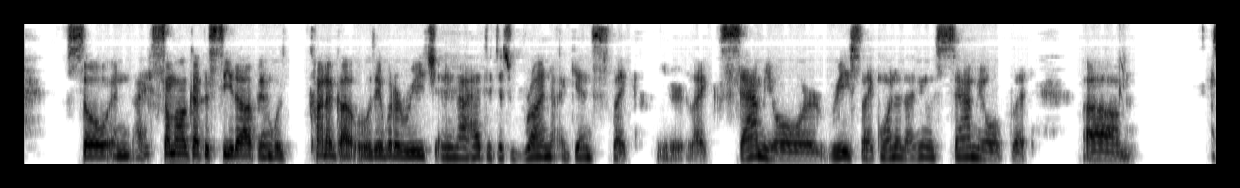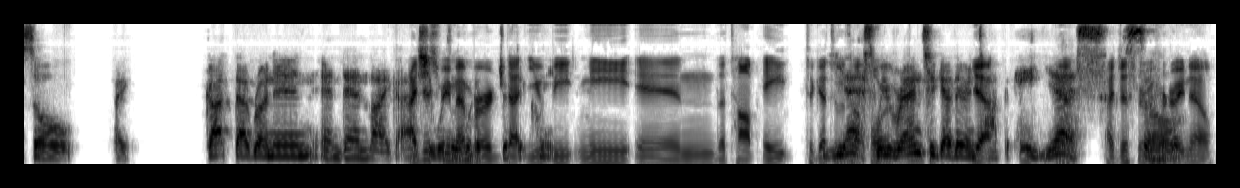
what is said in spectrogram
so, and I somehow got the seat up and was kind of got, was able to reach. And then I had to just run against like either like Samuel or Rhys, like one of the, I think it was Samuel, but, um, so got that run in, and then like I, I just remembered that you beat me in the top eight to get to yes, the top Yes, we ran together in yeah. top eight. Yes, yeah. I just remember so, right now.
